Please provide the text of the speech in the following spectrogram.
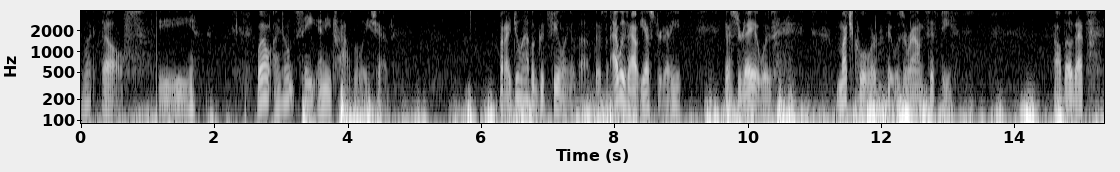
What else? The well, I don't see any trout lilies yet. But I do have a good feeling about this. I was out yesterday. Yesterday it was much cooler. It was around 50. Although that's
